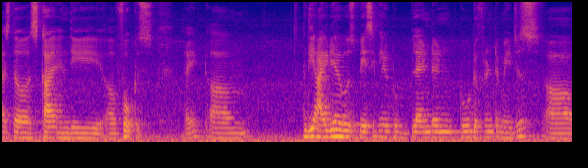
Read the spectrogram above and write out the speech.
as the sky in the uh, focus right um, the idea was basically to blend in two different images uh,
